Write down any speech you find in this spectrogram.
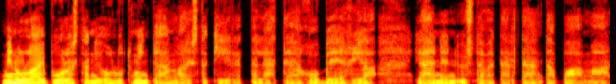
Minulla ei puolestani ollut minkäänlaista kiirettä lähteä Robertia ja hänen ystävätärtään tapaamaan.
